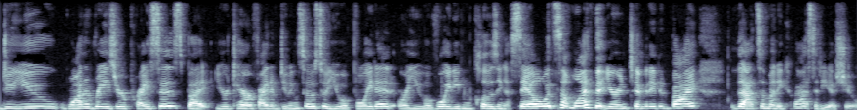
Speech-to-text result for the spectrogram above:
Do you want to raise your prices, but you're terrified of doing so, so you avoid it, or you avoid even closing a sale with someone that you're intimidated by? That's a money capacity issue.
